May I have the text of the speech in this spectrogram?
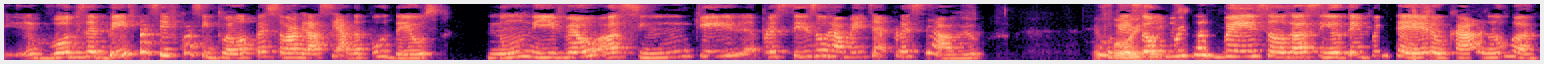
eu vou dizer bem específico assim, tu é uma pessoa agraciada por Deus num nível assim que é preciso realmente é apreciável. Porque foi, são foi. muitas bênçãos, assim, o tempo inteiro, caramba.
